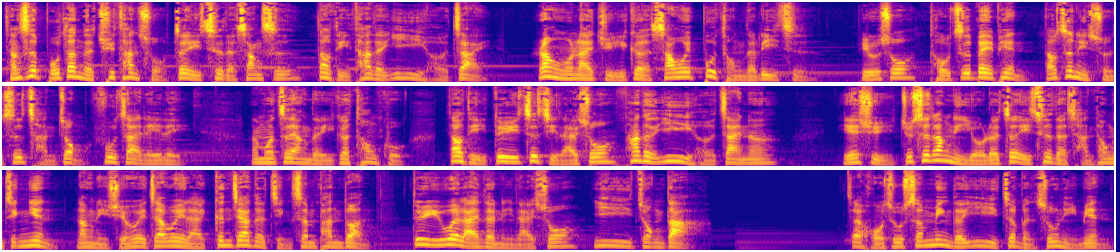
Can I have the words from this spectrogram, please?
尝试不断的去探索这一次的丧失到底它的意义何在。让我们来举一个稍微不同的例子，比如说投资被骗导致你损失惨重、负债累累，那么这样的一个痛苦，到底对于自己来说它的意义何在呢？也许就是让你有了这一次的惨痛经验，让你学会在未来更加的谨慎判断。对于未来的你来说，意义重大。在《活出生命的意义》这本书里面，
